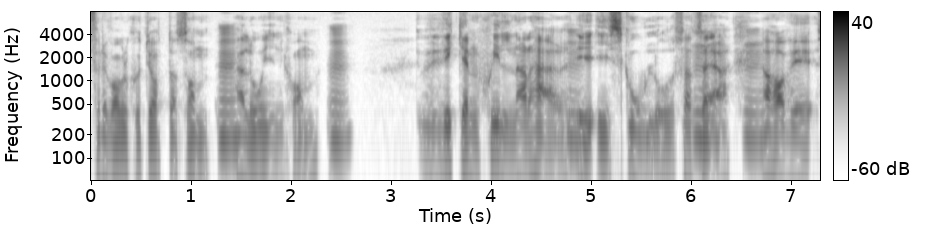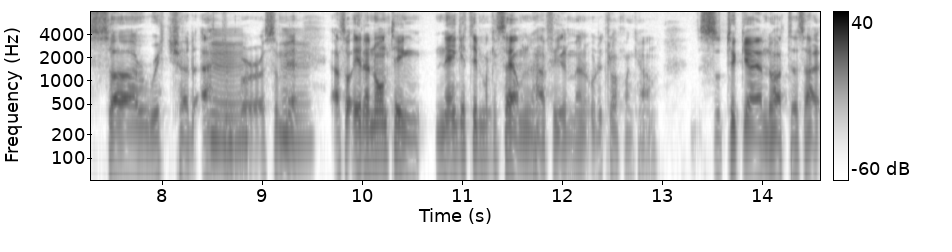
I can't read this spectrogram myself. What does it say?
för det var väl 78 som Mm. Halloween kom. Vilken skillnad här Mm. i, i skolor så att säga. Här har vi Sir Richard Mm. Attenborough som är, alltså är det någonting negativt man kan säga om den här filmen, och det är klart man kan, så tycker jag ändå att det så här,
